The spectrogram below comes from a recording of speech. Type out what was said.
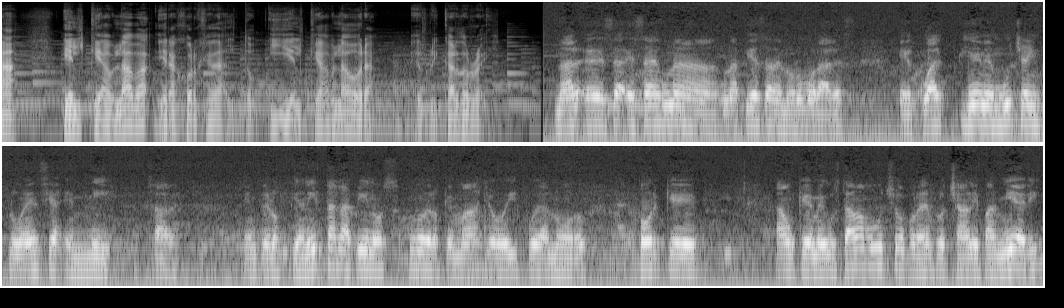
Ah, el que hablaba era Jorge Dalto y el que habla ahora es Ricardo Rey. Esa, esa es una, una, pieza de Noro Morales, el cual tiene mucha influencia en mí, ¿sabes? entre los pianistas latinos, uno de los que más yo oí fue a Noro, porque aunque me gustaba mucho, por ejemplo, Charlie Palmieri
